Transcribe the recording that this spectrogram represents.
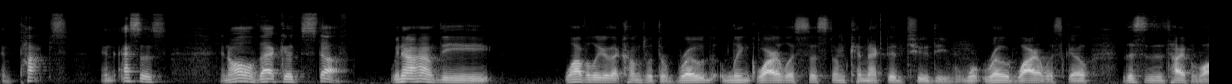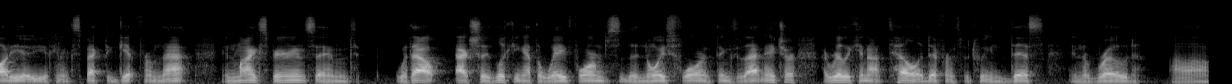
and pops and S's and all of that good stuff. We now have the lavalier that comes with the Rode Link wireless system connected to the Rode Wireless Go. This is the type of audio you can expect to get from that. In my experience, and without actually looking at the waveforms, the noise floor and things of that nature, I really cannot tell a difference between this and the Rode, uh,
